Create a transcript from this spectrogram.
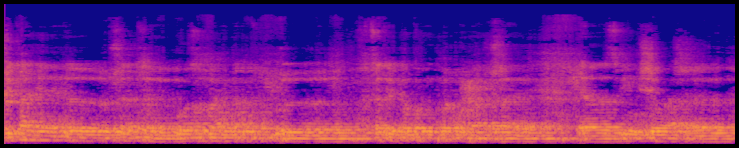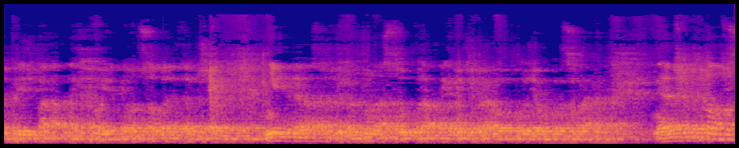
czytanie. E, Przed głosowaniem tylko poinformować, że e, zwiększyła się liczba radnych o jedną osobę, także nie 11, tylko 12 radnych będzie brało udział w głosowaniu. E, Kto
